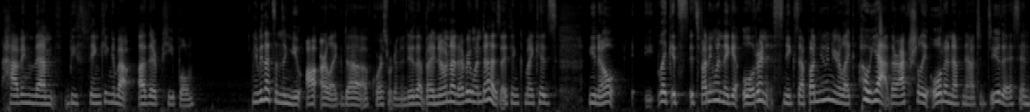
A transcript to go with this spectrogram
having them be thinking about other people. Maybe that's something you are like, duh, of course we're going to do that. But I know not everyone does. I think my kids, you know, like it's it's funny when they get older and it sneaks up on you and you're like oh yeah they're actually old enough now to do this. And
